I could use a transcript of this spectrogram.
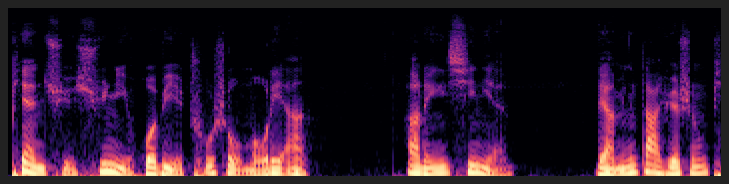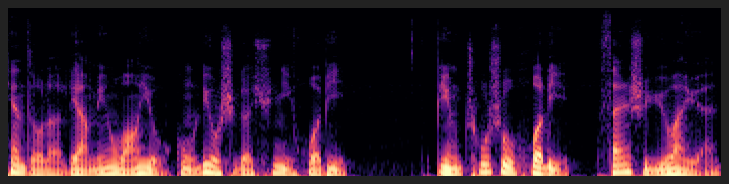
骗取虚拟货币出售牟利案。二零一七年，两名大学生骗走了两名网友共六十个虚拟货币，并出售获利三十余万元。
